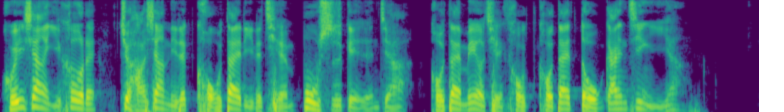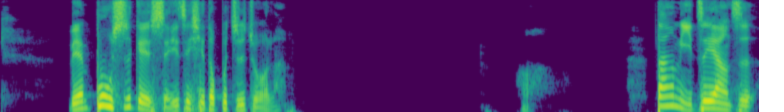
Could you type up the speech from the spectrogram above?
回向以后呢，就好像你的口袋里的钱布施给人家，口袋没有钱，口口袋抖干净一样，连布施给谁这些都不执着了。当你这样子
